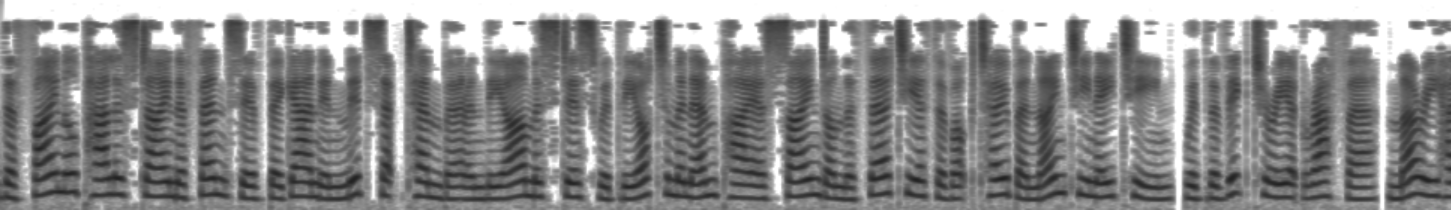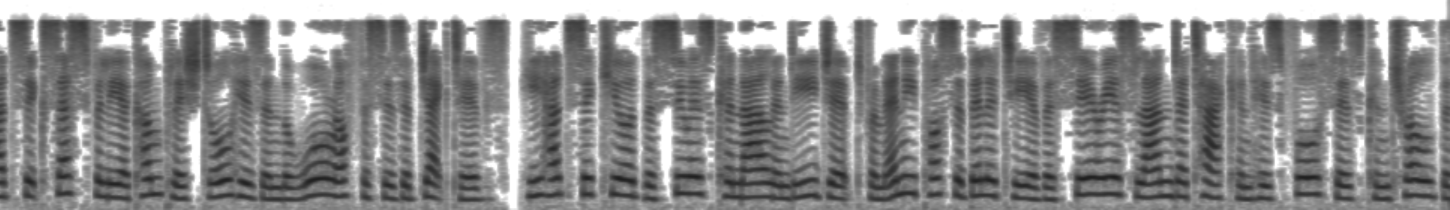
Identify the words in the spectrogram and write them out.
The final Palestine offensive began in mid-September and the armistice with the Ottoman Empire signed on 30 October 1918. With the victory at Rafah, Murray had successfully accomplished all his and the War Office's objectives, he had secured the Suez Canal and Egypt from any possibility of a serious land attack and his forces controlled the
